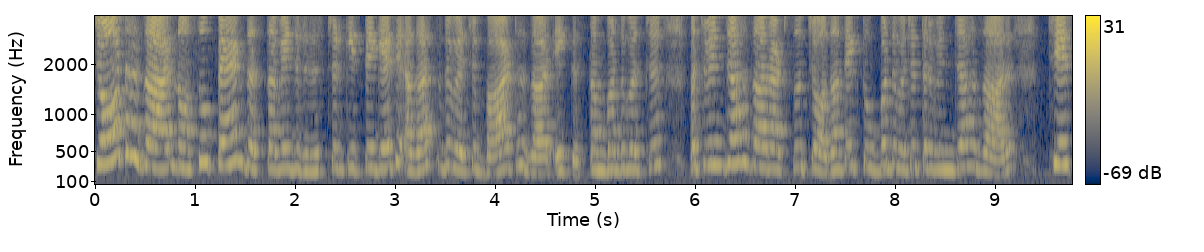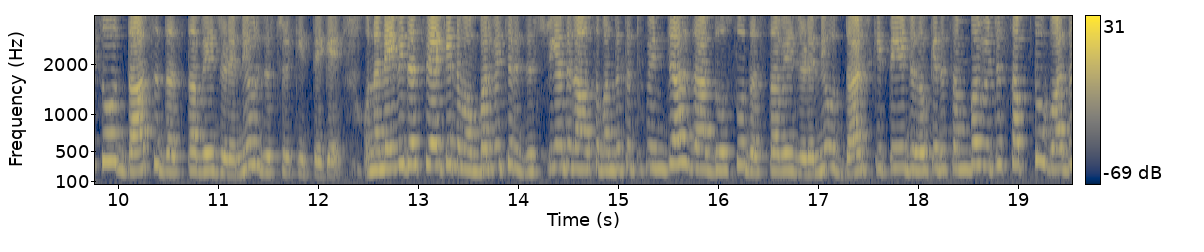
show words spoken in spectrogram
64965 ਦਸਤਾਵੇਜ਼ ਰਜਿਸਟਰ ਕੀਤੇ ਗਏ ਤੇ ਅਗਸਤ ਦੇ ਵਿੱਚ 62001 ਸਤੰਬਰ ਦੇ ਵਿੱਚ 55814 ਤੇ ਅਕਤੂਬਰ ਦੇ ਵਿੱਚ 53610 ਦਸਤਾਵੇਜ਼ ਜਿਹੜੇ ਨੇ ਉਹ ਰਜਿਸਟਰ ਕੀਤੇ ਗਏ। ਉਹਨਾਂ ਨੇ ਇਹ ਵੀ ਦੱਸਿਆ ਕਿ ਨਵੰਬਰ ਵਿੱਚ ਰਜਿਸਟਰੀਆਂ ਦੇ ਨਾਲ ਸੰਬੰਧਿਤ 58200 ਦਸਤਾਵੇਜ਼ ਜਿਹੜੇ ਨੇ ਉਹ ਦਰਜ ਕੀਤੇ ਗਏ, ਜਦੋਂ ਕਿ ਦਸੰਬਰ ਵਿੱਚ ਸਭ ਤੋਂ ਵੱਧ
